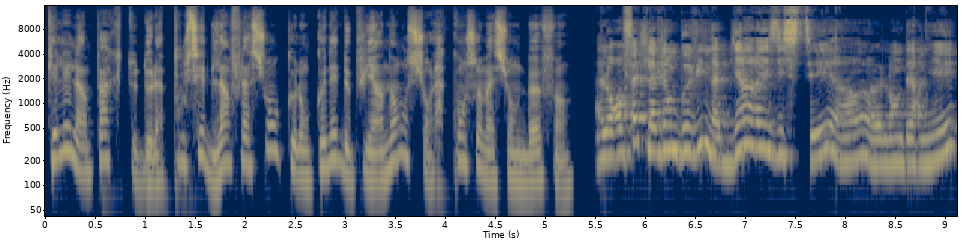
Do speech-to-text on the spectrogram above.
quel est l'impact de la poussée de l'inflation que l'on connaît depuis un an sur la consommation de bœuf alors en fait, la viande bovine a bien résisté hein, euh, l'an dernier.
